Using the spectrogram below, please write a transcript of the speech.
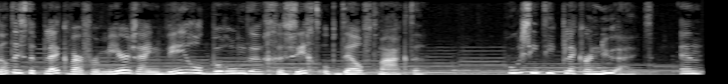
Dat is de plek waar Vermeer zijn wereldberoemde gezicht op Delft maakte. Hoe ziet die plek er nu uit? En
